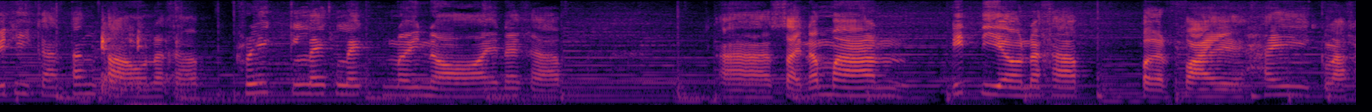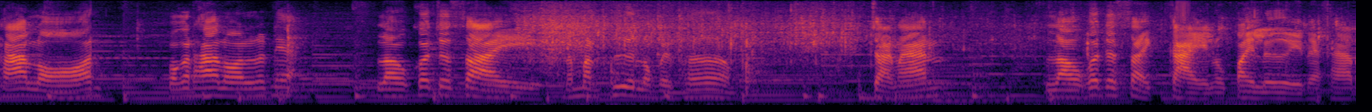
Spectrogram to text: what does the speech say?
วิธีการตั้งเตานะครับทริคเล็กๆ น้อยๆนะครับใส่น้ำมันนิดเดียวนะครับ เปิดไฟให้กระทะร้อนพอกระทะร้อนแล้วเนี่ย เราก็จะใส่น้ำมันพืชลงไปเพิ่ม จากนั้น เราก็จะใส่ไก่ลงไปเลยนะครับ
